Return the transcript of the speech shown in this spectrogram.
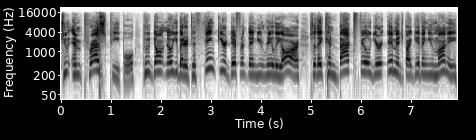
to impress people who don't know you better, to think you're different than you really are, so they can backfill your image by giving you money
